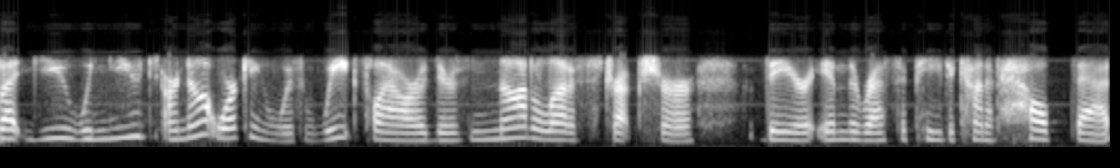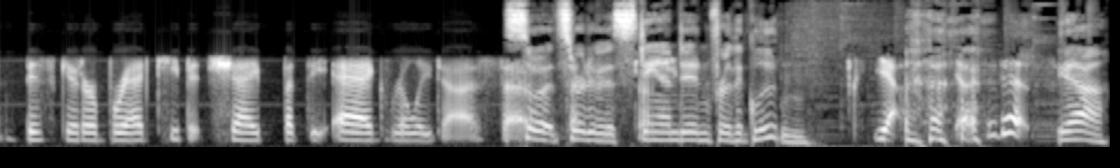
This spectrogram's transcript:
But you, when you are not working with wheat flour, there's not a lot of structure there in the recipe to kind of help that biscuit or bread keep its shape, but the egg really does. So, so it's sort of a stand in for the gluten. Yes, yes, it is. yeah.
